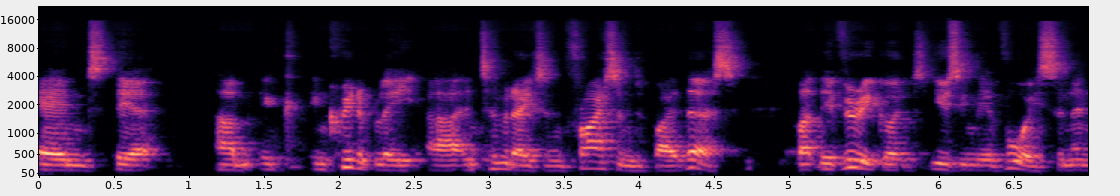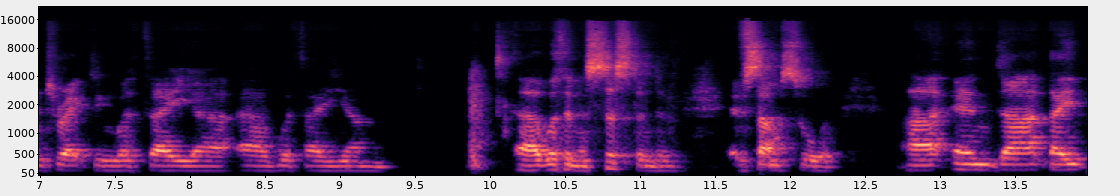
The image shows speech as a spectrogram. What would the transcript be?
and they're um, inc- incredibly uh, intimidated and frightened by this. But they're very good using their voice and interacting with a uh, uh, with a um, with an assistant of, of some sort. Uh, and uh, they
